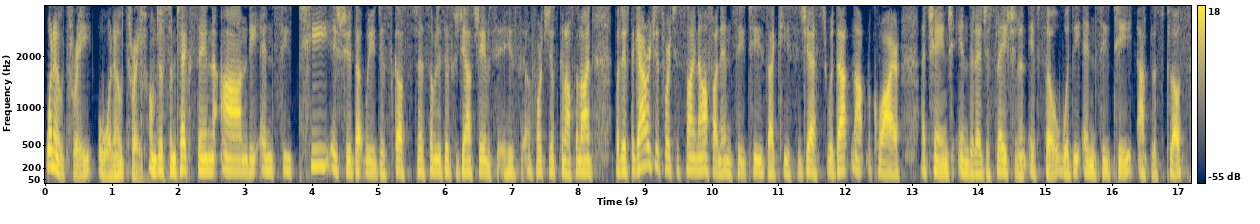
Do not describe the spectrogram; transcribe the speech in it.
103 103. And just some texts in on the NCT issue that we discussed. Uh, somebody says, could you ask James? He's unfortunately just gone off the line. But if the garages were to sign off on NCTs like he suggests, would that not require a change in the legislation? And if so, would the NCT, Applus Plus,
